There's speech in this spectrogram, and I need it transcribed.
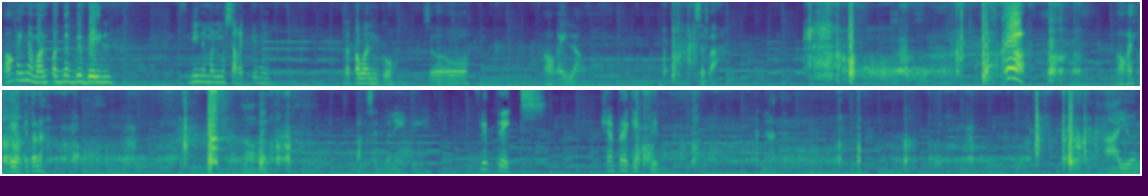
Okay naman, pag nagbe-bail, hindi naman masakit yung katawan ko. So, okay lang. Isa pa. Oh! Okay, game. Ito na. Okay. Backside 180. Flip tricks. Siyempre, kickflip. Natin. Ah, yun.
